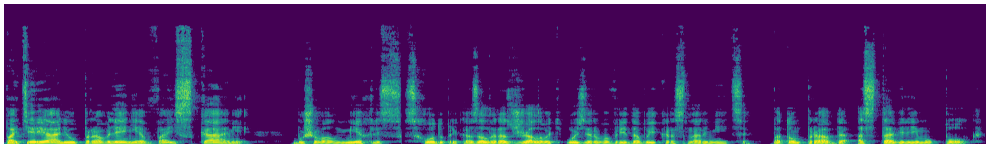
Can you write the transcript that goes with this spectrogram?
«Потеряли управление войсками!» бушевал Мехлис, сходу приказал разжаловать Озерова в рядовые красноармейцы. Потом, правда, оставили ему полк.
